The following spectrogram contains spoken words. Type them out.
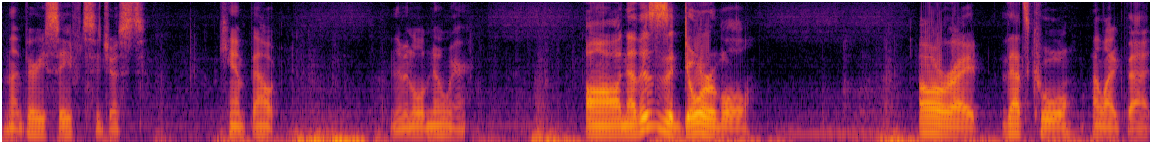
Not very safe to just camp out in the middle of nowhere. Aw, now this is adorable. Alright, that's cool. I like that.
